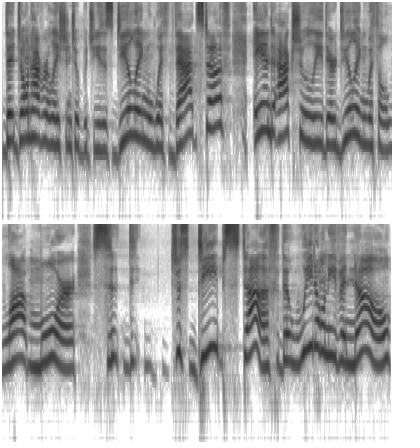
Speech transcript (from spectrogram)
that don't have a relationship with Jesus dealing with that stuff and actually they're dealing with a lot more just deep stuff that we don't even know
